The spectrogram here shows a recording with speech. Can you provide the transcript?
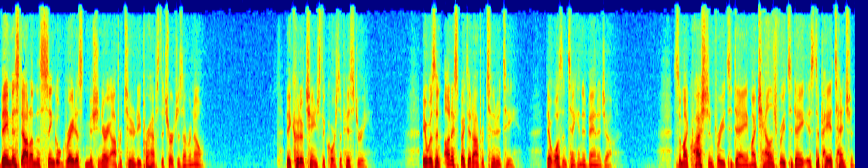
They missed out on the single greatest missionary opportunity perhaps the church has ever known. They could have changed the course of history. It was an unexpected opportunity that wasn't taken advantage of. So, my question for you today, my challenge for you today is to pay attention.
